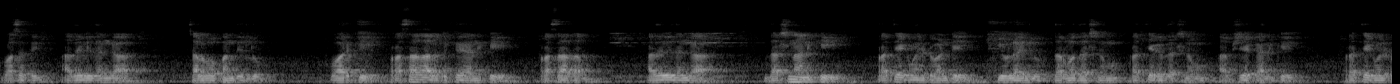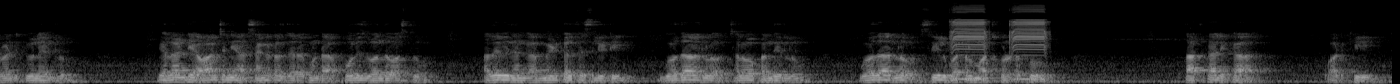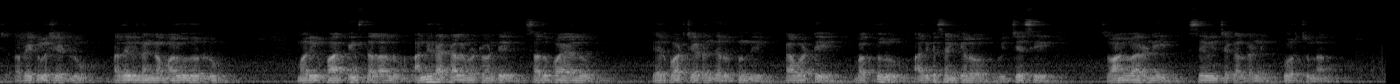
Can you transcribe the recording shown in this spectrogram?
వసతి అదేవిధంగా చలవ పందిర్లు వారికి ప్రసాదాల విక్రయానికి ప్రసాదం అదేవిధంగా దర్శనానికి ప్రత్యేకమైనటువంటి క్యూ లైన్లు ధర్మదర్శనము ప్రత్యేక దర్శనము అభిషేకానికి ప్రత్యేకమైనటువంటి క్యూ లైన్లు. ఎలాంటి అవాంఛనీయ సంఘటనలు జరగకుండా పోలీస్ బందోబస్తు అదేవిధంగా మెడికల్ ఫెసిలిటీ గోదావరిలో చలవ పందిర్లు గోదావరిలో స్త్రీలు బట్టలు మార్చుకున్నటకు తాత్కాలిక వాటికి రేకుల షెడ్లు అదేవిధంగా మరుగుదొడ్లు మరియు పార్కింగ్ స్థలాలు అన్ని రకాలైనటువంటి సదుపాయాలు ఏర్పాటు చేయడం జరుగుతుంది. కాబట్టి భక్తులు అధిక సంఖ్యలో విచ్చేసి స్వామివారిని సేవించగలరని కోరుచున్నాను.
